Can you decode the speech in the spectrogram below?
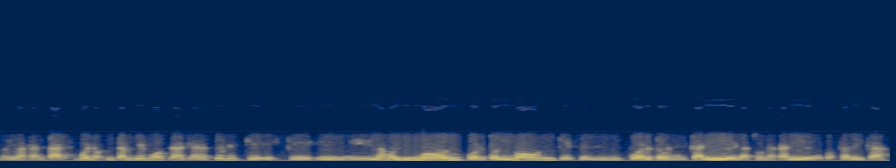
No iba a cantar. Bueno, y también otra aclaración es que, es que eh, digamos, Limón, Puerto Limón, que es el puerto en el Caribe, la zona Caribe de Costa Rica,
